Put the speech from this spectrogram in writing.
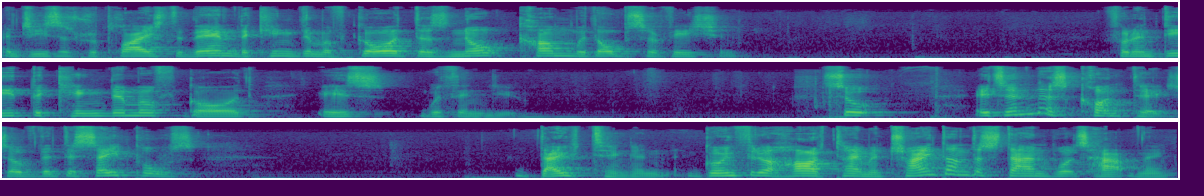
And Jesus replies to them, The kingdom of God does not come with observation. For indeed, the kingdom of God is within you. So it's in this context of the disciples doubting and going through a hard time and trying to understand what's happening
